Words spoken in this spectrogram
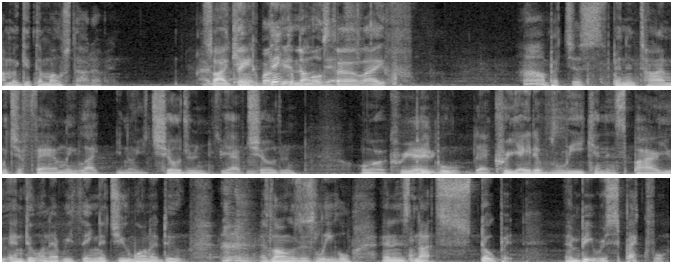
I'm to get the most out of it. How So do you I think can't about think getting about the most death. out of life? Oh, but just spending time with your family, like you know your children, if you have mm. children, or Creating. people that creatively can inspire you, and doing everything that you want to do, as long as it's legal and it's not stupid, and be respectful.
